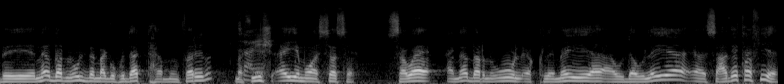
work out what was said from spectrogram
بنقدر نقول بمجهوداتها منفردة. مفيش أي مؤسسة سواء نقدر نقول إقليمية أو دولية آه، ساعدتها فيها.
